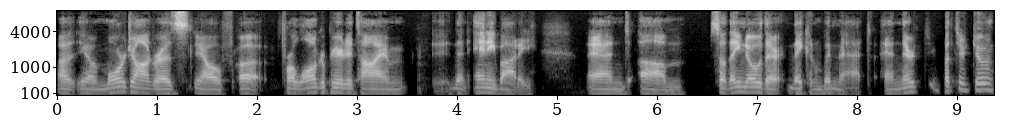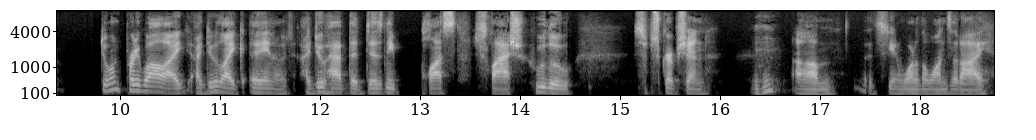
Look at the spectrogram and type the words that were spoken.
uh, you know, more genres, you know, f- uh, for a longer period of time than anybody, and um, so they know they they can win that, and they're but they're doing doing pretty well. I I do like you know I do have the Disney Plus slash Hulu subscription. Mhm. Um, it's you know one of the ones that I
